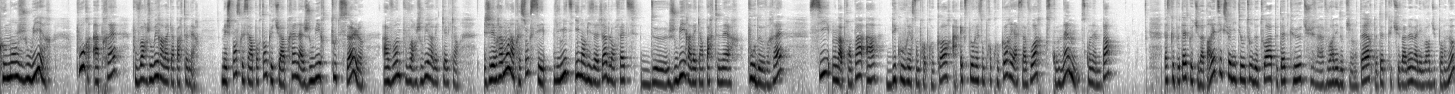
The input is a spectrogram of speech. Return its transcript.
comment jouir pour après pouvoir jouir avec un partenaire. Mais je pense que c'est important que tu apprennes à jouir toute seule avant de pouvoir jouir avec quelqu'un. J'ai vraiment l'impression que c'est limite inenvisageable en fait de jouir avec un partenaire pour de vrai si on n'apprend pas à découvrir son propre corps, à explorer son propre corps et à savoir ce qu'on aime, ce qu'on n'aime pas. Parce que peut-être que tu vas parler de sexualité autour de toi, peut-être que tu vas voir des documentaires, peut-être que tu vas même aller voir du porno.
